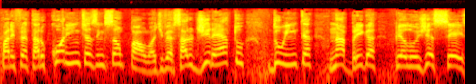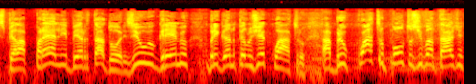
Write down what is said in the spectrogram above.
para enfrentar o Corinthians em São Paulo, adversário direto do Inter na briga pelo G6, pela pré-Libertadores. E o Grêmio brigando pelo G4. Abriu quatro pontos de vantagem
